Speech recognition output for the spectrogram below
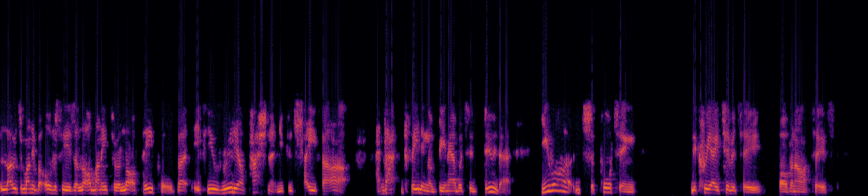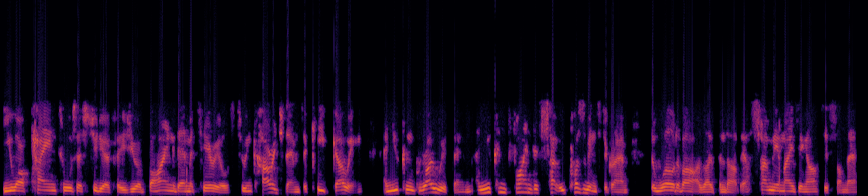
loads of money, but obviously is a lot of money to a lot of people. But if you really are passionate and you can save that up And that feeling of being able to do that, you are supporting the creativity of an artist. You are paying towards their studio fees. You are buying their materials to encourage them to keep going. And you can grow with them. And you can find this so, because of Instagram, the world of art has opened up. There are so many amazing artists on there.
